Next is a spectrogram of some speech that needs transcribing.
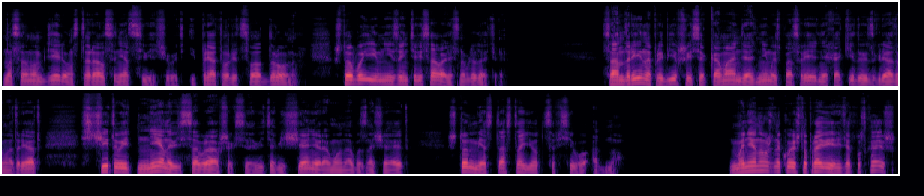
На самом деле он старался не отсвечивать и прятал лицо от дронов, чтобы им не заинтересовались наблюдатели. Сандрина, прибившийся к команде одним из последних, окидывает взглядом отряд, считывает ненависть собравшихся, ведь обещание Рамона обозначает, что место остается всего одно. «Мне нужно кое-что проверить. Отпускаешь?»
